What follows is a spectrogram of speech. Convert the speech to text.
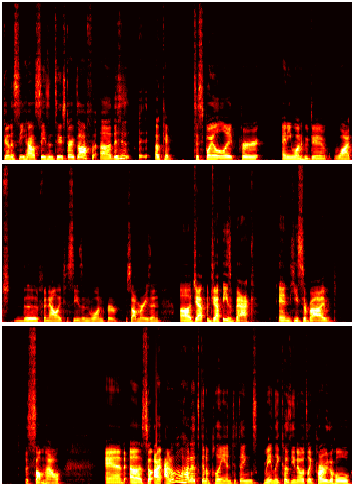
gonna see how season two starts off. Uh this is okay, to spoil it for anyone who didn't watch the finale to season one for some reason. Uh Jeff Jeffy's back and he survived somehow. And uh so I, I don't know how that's gonna play into things, mainly because you know it's like part of the whole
